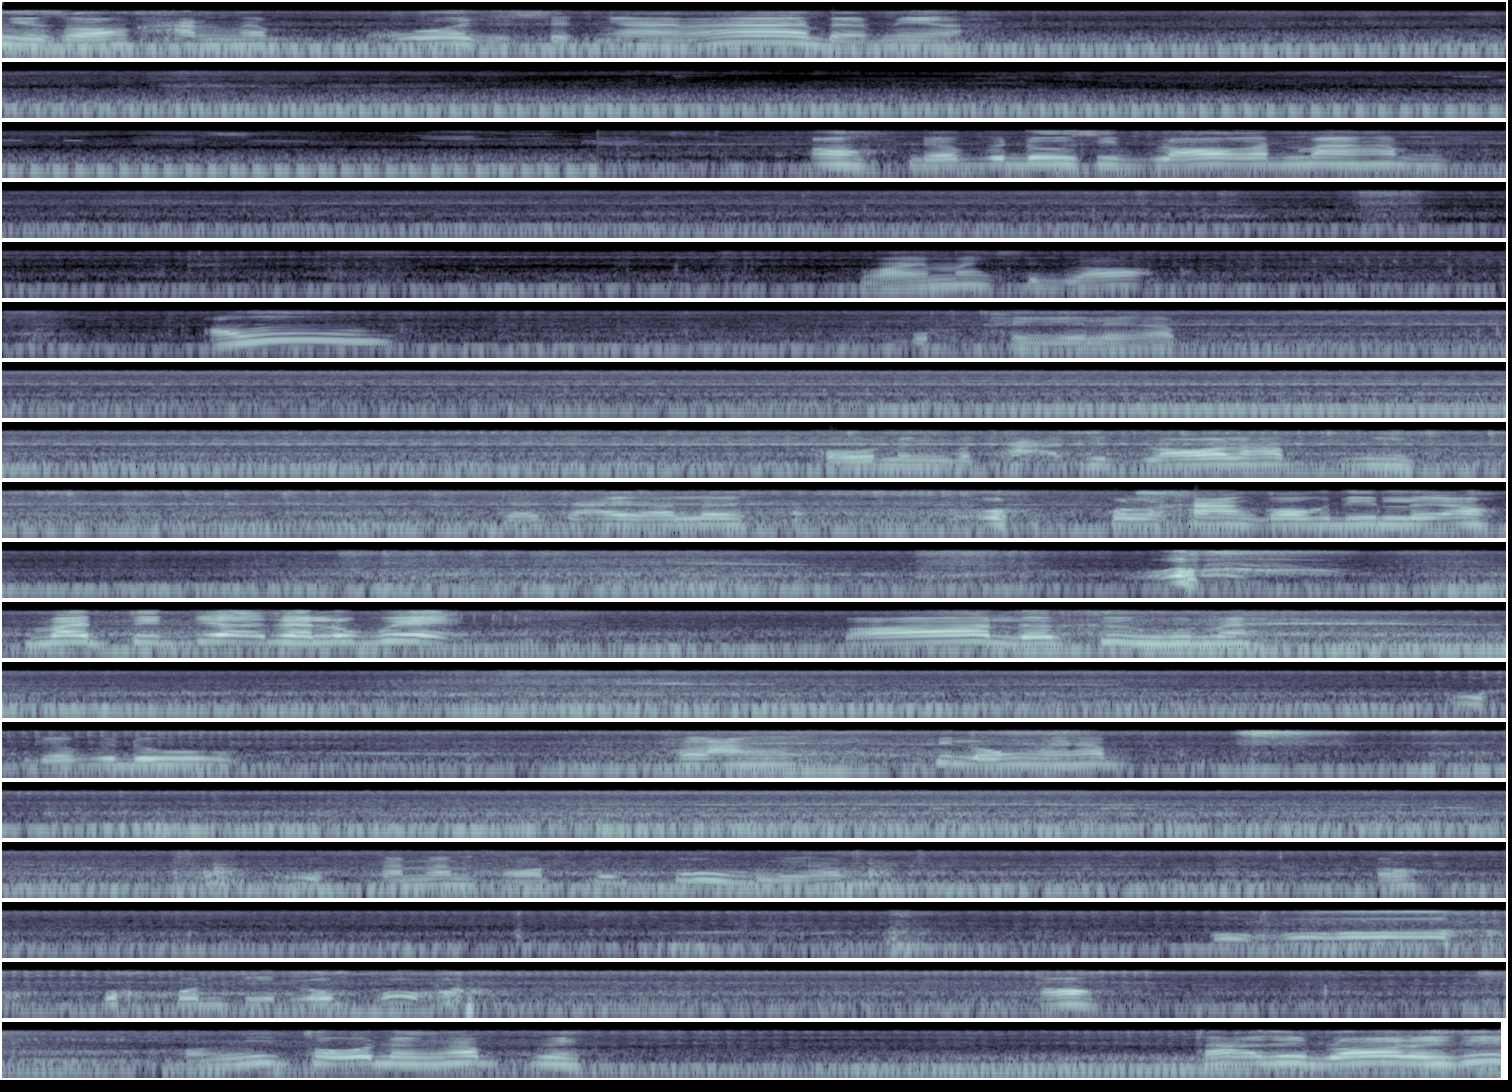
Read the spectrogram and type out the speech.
อยู่สองคันครับ โอ้ยจะเสร็จง่ายไหมแบบนี้นะเอ๋อเดี๋ยวไปดูสิบล้อกันบ้างครับไหวไหมสิบล้อ เอาโอ้เทเลยครับ โอ้ หนึ่งปะทะสิบล้อแล้วครับนี่ใกล้ๆกันเลยโอ้คนละข้างกองดินเลยเอ้าโอ้ไม่ติดเยอะแต่ลูกพี่ปอเหลือครึ่งคุณไหมอู้เดี๋ยวไปดูพลังพี่หลงหน่อยครับโอ้คันนั้นหอดปุ๊บปุ๊บเลยครับ เอา โอ้โหคนติดลมโอ้เอาฝั่งนี้โทรหนึ่งครับนี่ท่าสิบล้อเลยสิ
